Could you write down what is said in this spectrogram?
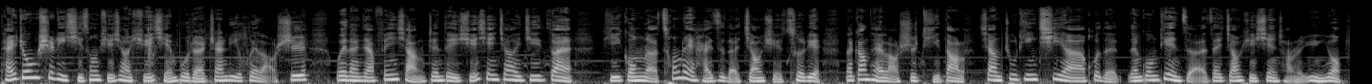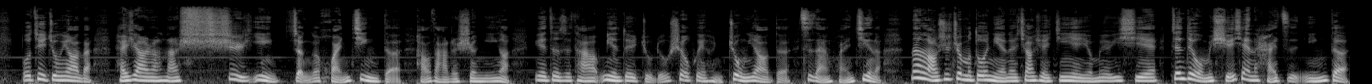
台中市立启聪学校学前部的詹丽慧老师，为大家分享针对学前教育阶段提供了聪类孩子的教学策略。那刚才老师提到了像助听器啊，或者人工电子在教学现场的运用，不过最重要的还是要让他适应整个环境的嘈杂的声音啊，因为这是他面对主流社会很重要的自然环境了。那老师这么多年的教学经验，有没有一些针对我们学前的孩子，您的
